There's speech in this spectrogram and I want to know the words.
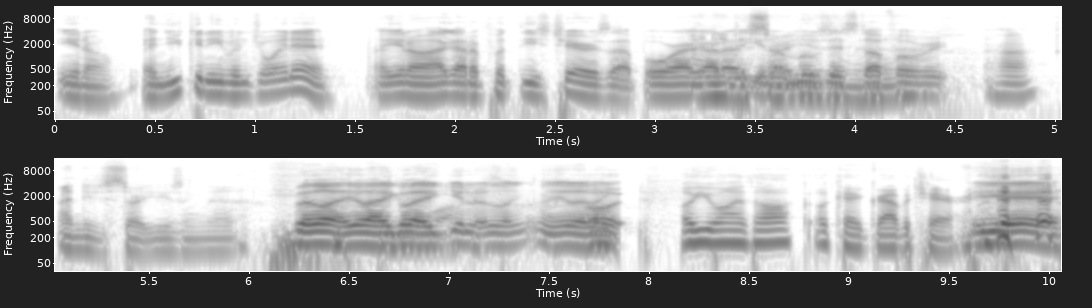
you know, and you can even join in. Uh, You know, I got to put these chairs up, or I I got to you know move this stuff that. over, huh? I need to start using that. But like like you like you know like, like oh, you want to talk? Okay, grab a chair. yeah.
